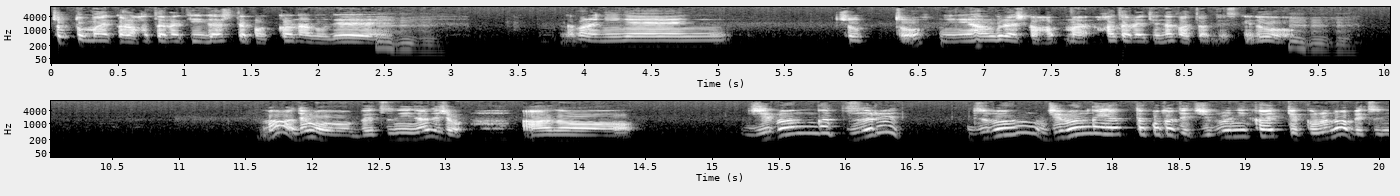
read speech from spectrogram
ちょっと前から働き出したばっかなので、だから2年ちょっと2年半ぐらいしかは、まあ、働いてなかったんですけど、まあでも別に何でしょうあの自分がずれ自分自分がやったことで自分に返ってくるのは別に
